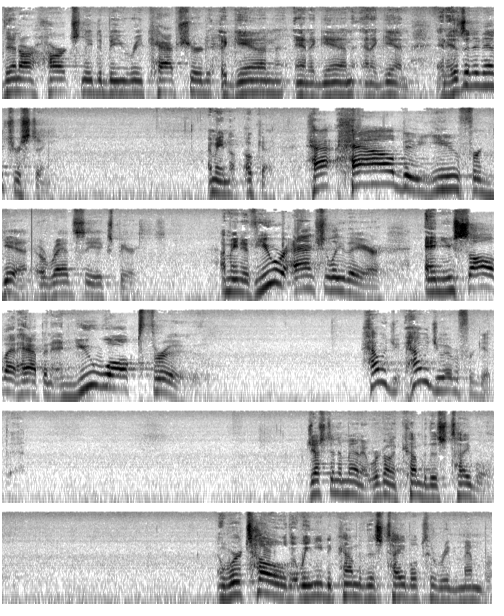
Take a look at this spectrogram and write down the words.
Then our hearts need to be recaptured again and again and again. And isn't it interesting? I mean, okay, how, how do you forget a Red Sea experience? I mean, if you were actually there and you saw that happen and you walked through, how would you, how would you ever forget that? Just in a minute, we're going to come to this table. And we're told that we need to come to this table to remember.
